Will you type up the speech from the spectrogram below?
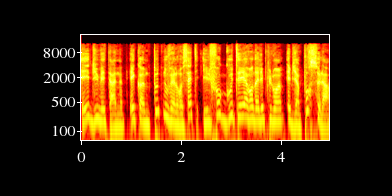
et du méthane. Et comme toute nouvelle recette, il faut goûter avant d'aller plus loin. Et bien pour cela,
